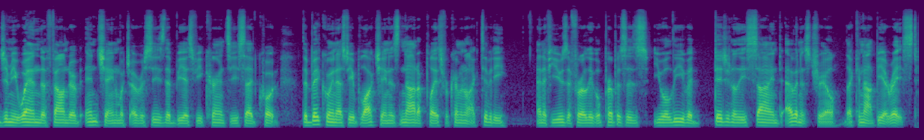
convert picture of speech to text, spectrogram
Jimmy Nguyen, the founder of nChain, which oversees the BSV currency, said, quote, The Bitcoin SV blockchain is not a place for criminal activity, and if you use it for illegal purposes, you will leave a digitally signed evidence trail that cannot be erased.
